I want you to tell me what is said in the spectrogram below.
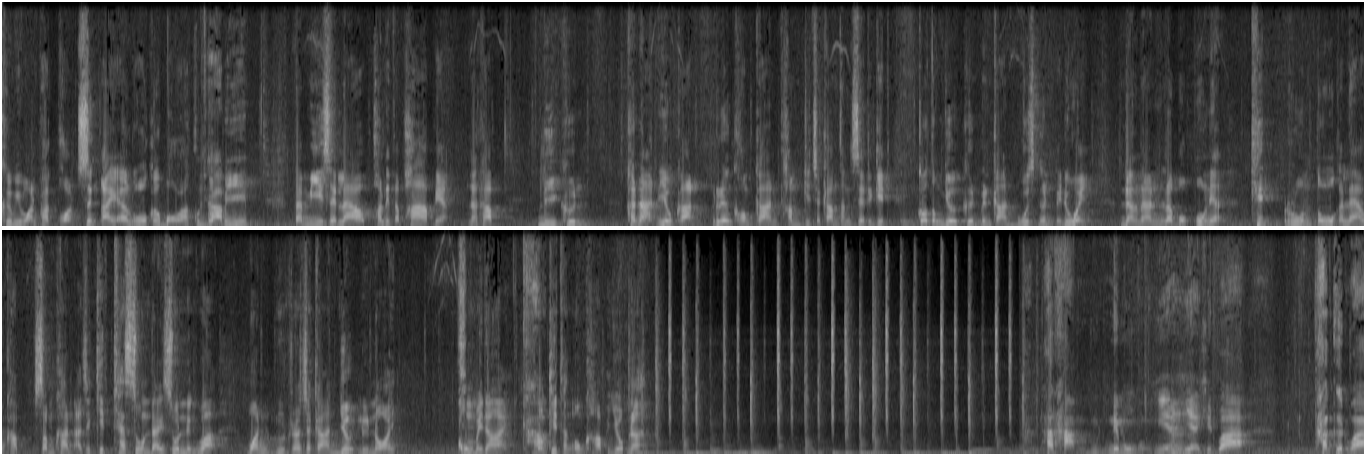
คือมีวันพักผ่อน ซึ่ง ILO ก็บอกว่าคุณต้อครังบมีแต่มีเสร็จแล้วผลิตภาพเนี่ยนะครับดีขึ้น ขณะเดียวกันเรื่องของการทำกิจกรรมทางเศรษฐกิจ ก็ต้องเยอะขึ้นเป็นการบูสต์เงินไปด้วย ดังนั้นระบบพวกเนี้ยคิดรวมตัวกันแล้วครับสำคัญอาจจะคิดแค่ส่วนใดส่วนหนึ่งว่า วันหยุดราชการเยอะหรือน้อย คงไม่ได้ครับต้องคิดทั้งองค์คาพยพนะ ถ้าถามในมุมของเฮียอืมเฮียคิดว่า ถ้าเกิดว่า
